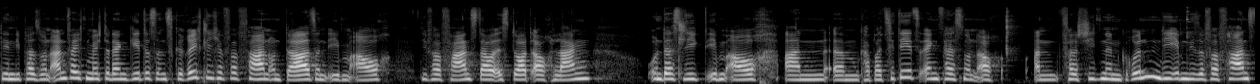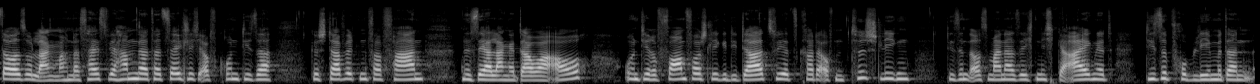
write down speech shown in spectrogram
den die Person anfechten möchte, dann geht es ins gerichtliche Verfahren und da sind eben auch die Verfahrensdauer ist dort auch lang und das liegt eben auch an ähm, Kapazitätsengpässen und auch an verschiedenen Gründen, die eben diese Verfahrensdauer so lang machen. Das heißt, wir haben da tatsächlich aufgrund dieser gestaffelten Verfahren eine sehr lange Dauer auch. Und die Reformvorschläge, die dazu jetzt gerade auf dem Tisch liegen, die sind aus meiner Sicht nicht geeignet, diese Probleme dann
